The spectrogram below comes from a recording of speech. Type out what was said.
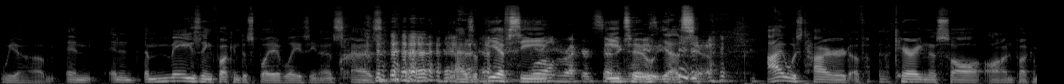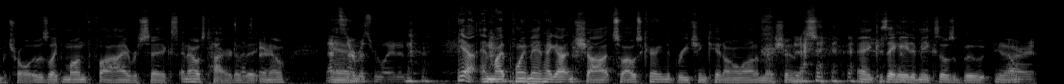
we um in, in an amazing fucking display of laziness as as a PFC. World record E2, yes. Yeah. I was tired of carrying this saw on fucking patrol. It was like month five or six, and I was tired of That's it. You know. That's And- service related. Yeah, and my point man had gotten shot, so I was carrying the breaching kit on a lot of missions, and because they hated me because I was a boot, you know. Alright.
